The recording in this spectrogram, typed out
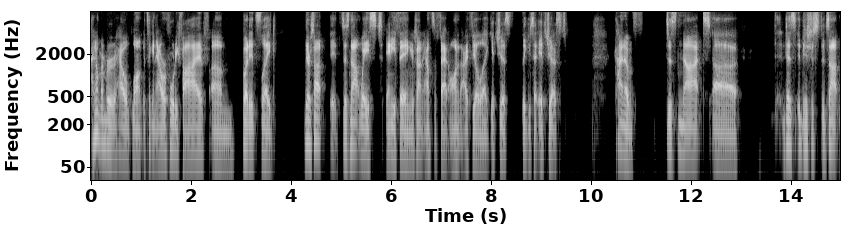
I don't remember how long it's like an hour 45. Um, but it's like, there's not, it does not waste anything. There's not an ounce of fat on it. I feel like it's just, like you said, it's just kind of does not uh does it's just it's not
